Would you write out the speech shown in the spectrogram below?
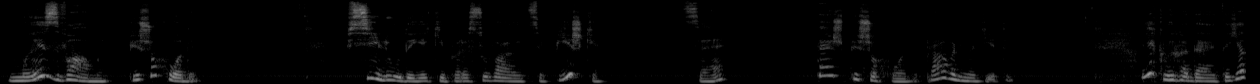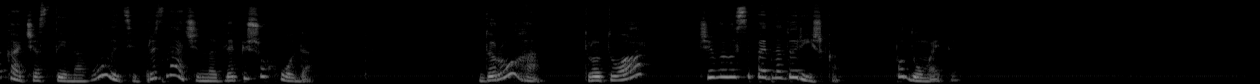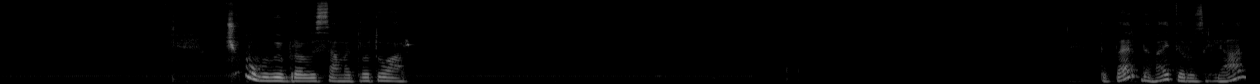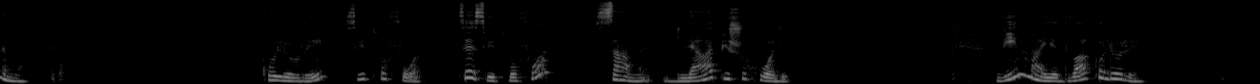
Ми з вами пішоходи. Всі люди, які пересуваються пішки, це теж пішоходи. Правильно, діти? А як ви гадаєте, яка частина вулиці призначена для пішохода? Дорога, тротуар чи велосипедна доріжка? Подумайте. Чому ви вибрали саме тротуар? Тепер давайте розглянемо кольори світлофор. Це світлофор саме для пішоходів. Він має два кольори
